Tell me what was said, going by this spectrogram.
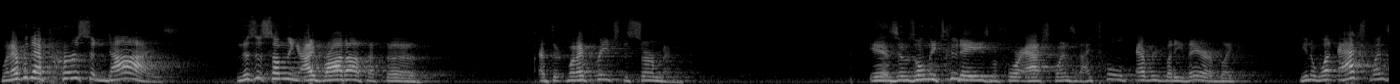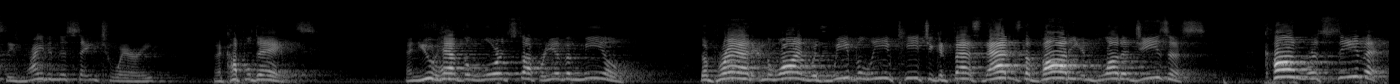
Whenever that person dies, and this is something I brought up at the, at the when I preached the sermon, is it was only two days before Ash Wednesday. I told everybody there, like, you know what? Ash Wednesday's right in this sanctuary in a couple days. And you have the Lord's Supper, you have a meal, the bread and the wine, which we believe, teach, and confess. That is the body and blood of Jesus. Come, receive it.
